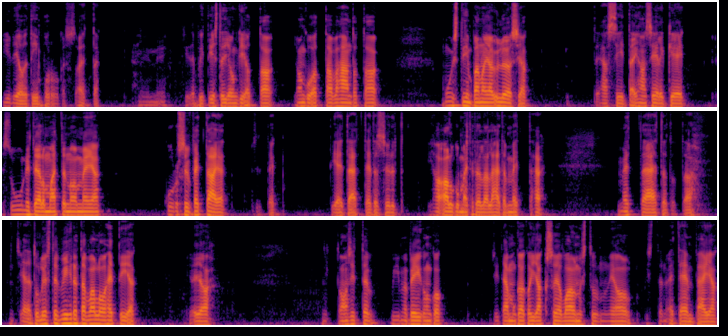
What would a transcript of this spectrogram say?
ideoitiin porukassa, että niin, niin, siitä piti sitten jonkin ottaa, jonkun ottaa vähän tota, muistiinpanoja ylös ja tehdä siitä ihan selkeä suunnitelma, että nuo meidän kurssin vetäjät sitten tietää, että ei tässä nyt ihan alkumetreillä lähdetä mettää, mettää että tota, sieltä tuli sitten vihreätä valoa heti ja ja, ja nyt on sitten viime viikon, kun sitä mukaan kun jaksoja valmistunut, niin on pistänyt eteenpäin ja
